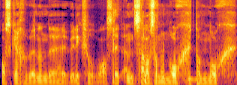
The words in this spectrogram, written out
Oscar-winnende, weet ik veel, was. En zelfs dan nog, dan nog,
